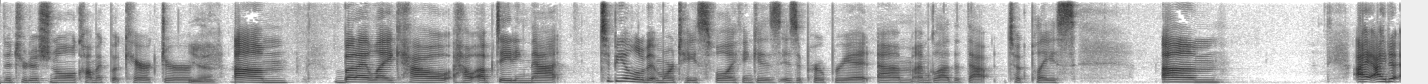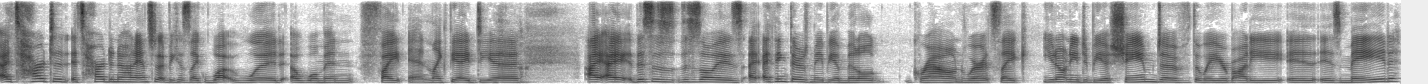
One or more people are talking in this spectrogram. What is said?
the traditional comic book character. Yeah. Um, But I like how how updating that to be a little bit more tasteful. I think is is appropriate. Um, I'm glad that that took place. Um, I, I, it's hard to it's hard to know how to answer that because like what would a woman fight in like the idea I, I this is this is always I, I think there's maybe a middle ground where it's like you don't need to be ashamed of the way your body is, is made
